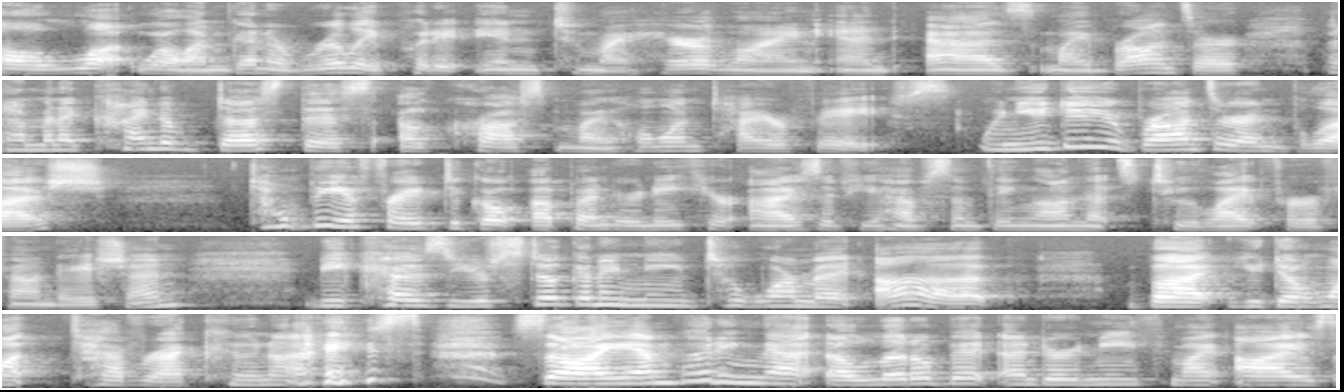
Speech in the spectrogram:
a lot well i'm going to really put it into my hairline and as my bronzer but i'm going to kind of dust this across my whole entire face. When you do your bronzer and blush don't be afraid to go up underneath your eyes if you have something on that's too light for a foundation because you're still going to need to warm it up but you don't want to have raccoon eyes. So i am putting that a little bit underneath my eyes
